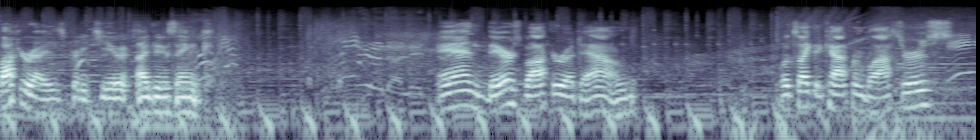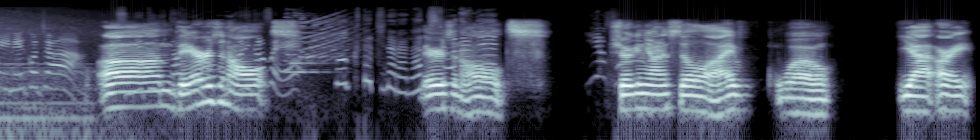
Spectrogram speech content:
Bakura is pretty cute, I do think. And there's Bakura down. Looks like the cat from Blasters. Um, there's an alt. There's an alt. Shogunyan is still alive. Whoa. Yeah, alright.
